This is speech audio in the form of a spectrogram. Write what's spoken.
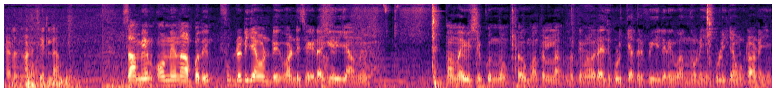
അയാൾ കാണിച്ചില്ല സമയം ഒന്നേ നാൽപ്പത്. ഫുഡ് അടിക്കാൻ വേണ്ടി വണ്ടി സൈഡാക്കി ഇരിക്കാന്ന്. നന്നായി വിശക്കുന്നു. അത് മാത്രമല്ല സത്യം പറഞ്ഞാൽ ഒരാഴ്ച കുളിക്കാത്തൊരു ഫീൽ എനിക്ക് വന്നു തുടങ്ങി. കുളിക്കാൻ വിട്ടാണെങ്കിൽ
